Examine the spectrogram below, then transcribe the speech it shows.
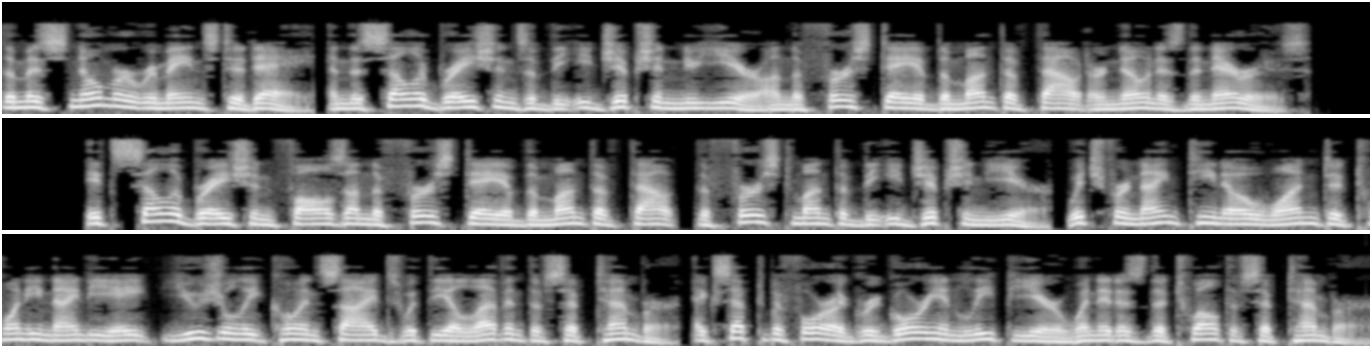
The misnomer remains today, and the celebrations of the Egyptian New Year on the first day of the month of Thout are known as the Nowruz. Its celebration falls on the first day of the month of Thout, the first month of the Egyptian year, which for 1901 to 2098 usually coincides with the 11th of September, except before a Gregorian leap year when it is the 12th of September.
